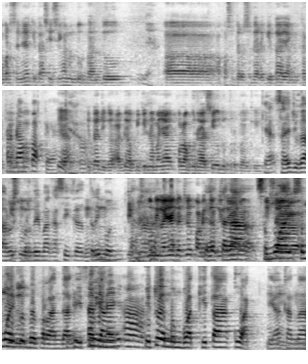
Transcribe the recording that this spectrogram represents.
persennya kita sisihkan untuk bantu Ya. eh, apa saudara-saudara kita yang terdampak. Terdampak ya? Iya, kita juga ada bikin namanya kolaborasi untuk berbagi. Ya, saya juga harus Gitu. berterima kasih ke. Tribun Ya, meskipun nilainya kecil paling ya, kita karena semua bisa semua itu. ikut berperan dan itu yang ah. itu yang membuat kita kuat ya Mm-mm, karena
